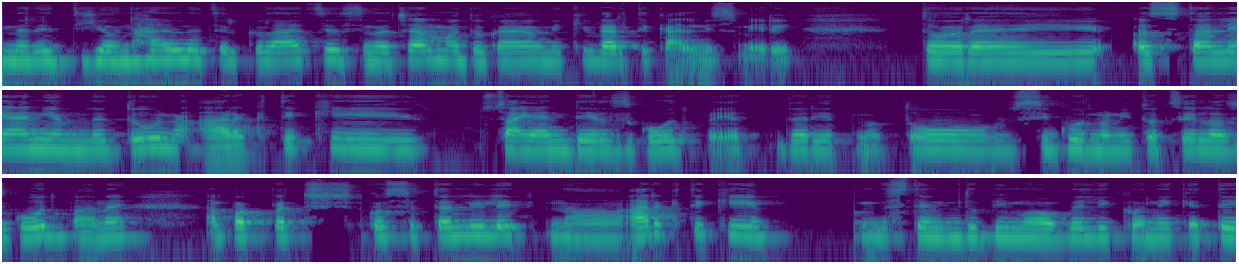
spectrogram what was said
meridionalne cirkulacije se načeloma dogaja v neki vertikalni smeri. Torej, s taljenjem ledu na Arktiki vsaj en del zgodbe, je verjetno to, sigurno ni to cela zgodba, ne? ampak pač, ko se tali let na Arktiki, s tem dobimo veliko neke te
